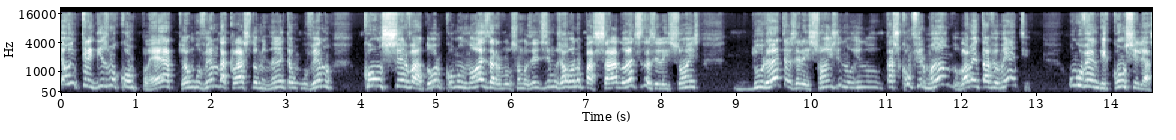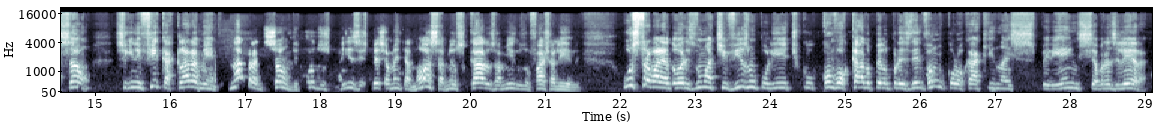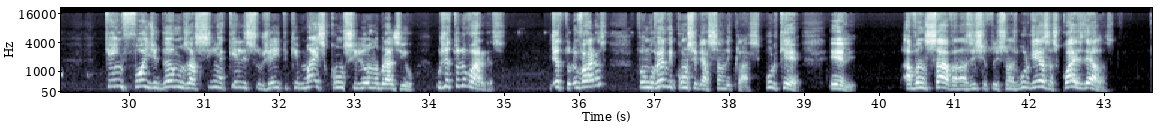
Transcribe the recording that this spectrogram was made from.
é um entreguismo completo, é um governo da classe dominante, é um governo conservador, como nós da Revolução Brasileira dizíamos já o ano passado, antes das eleições, durante as eleições, e está se confirmando, lamentavelmente. Um governo de conciliação significa claramente, na tradição de todos os países, especialmente a nossa, meus caros amigos do Faixa Livre, os trabalhadores num ativismo político convocado pelo presidente, vamos colocar aqui na experiência brasileira, quem foi, digamos assim, aquele sujeito que mais conciliou no Brasil? O Getúlio Vargas. Getúlio Vargas foi um governo de conciliação de classe. Por quê? Ele avançava nas instituições burguesas, quais delas?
